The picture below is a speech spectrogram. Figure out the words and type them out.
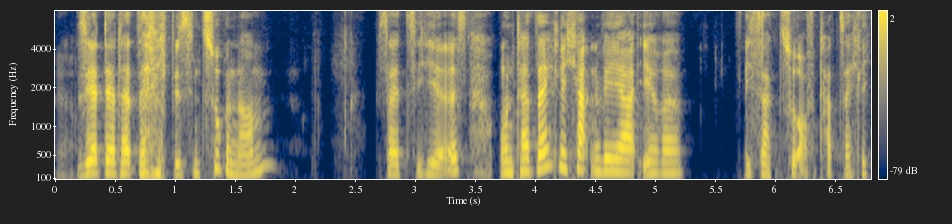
ja. Sie hat ja tatsächlich ein bisschen zugenommen, seit sie hier ist. Und tatsächlich hatten wir ja ihre, ich sag zu oft tatsächlich,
